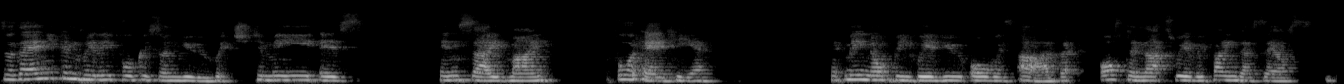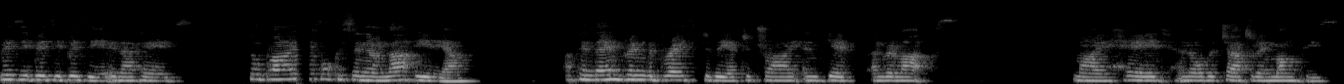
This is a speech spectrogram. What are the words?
So then you can really focus on you, which to me is inside my forehead here. It may not be where you always are, but often that's where we find ourselves busy, busy, busy in our heads. So by focusing on that area, I can then bring the breath to there to try and give and relax my head and all the chattering monkeys.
